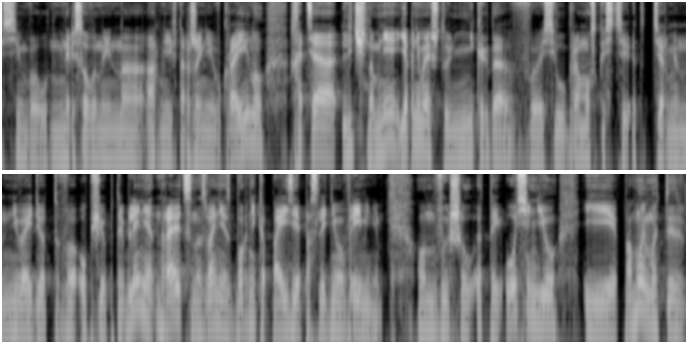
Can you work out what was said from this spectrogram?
символ, нарисованный на армии вторжения в Украину. Хотя лично мне, я понимаю, что никогда в силу громоздкости этот термин не войдет в общее употребление, нравится название сборника «Поэзия последнего времени». Он вышел этой осенью, и, по-моему, по-моему, это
